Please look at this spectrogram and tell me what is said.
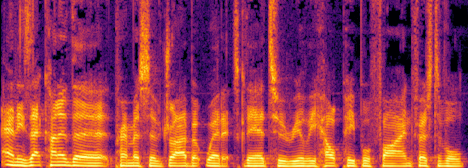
And is that kind of the premise of Dry But Wet? It's there to really help people find, first of all,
